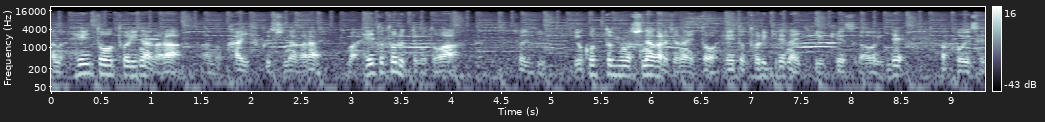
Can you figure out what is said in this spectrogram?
あのヘイトを取りながらあの回復しながら、まあ、ヘイト取るってことは正直横っ飛びもしながらじゃないとヘイト取りきれないっていうケースが多いんで、まあ、こういう設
